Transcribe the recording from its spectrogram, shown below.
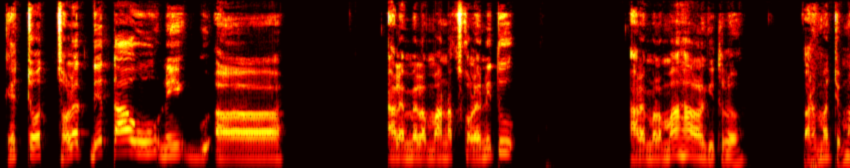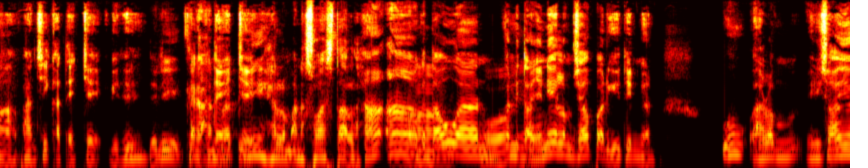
kecot soalnya dia tahu nih gu- eh elem-elem anak sekolah ini tuh elem-elem mahal gitu loh padahal mah cuma apaan sih KTC gitu Jadi kelihatan KTC. banget ini helm anak swasta lah. Ah, ah, Ah. ketahuan. Oh, kan iya. ditanya ini helm siapa digituin kan. Uh, helm ini saya,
